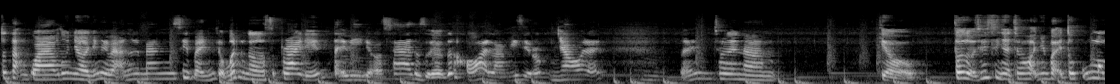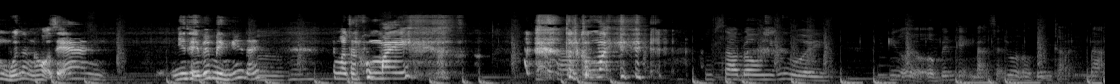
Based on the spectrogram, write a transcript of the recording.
Tôi tặng quà và tôi nhờ những người bạn mang ship bánh kiểu bất ngờ surprise đến. Tại vì kiểu ở xa thực sự là rất khó để làm cái gì đó cùng nhau ấy đấy. Đấy cho nên là kiểu tôi tổ chức sinh nhật cho họ như vậy tôi cũng mong muốn rằng họ sẽ như thế với mình ấy đấy. Ừ, nhưng mà thật không may. Thật không may. Không sao đâu những người những người ở bên cạnh bạn sẽ luôn ở bên cạnh bạn.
